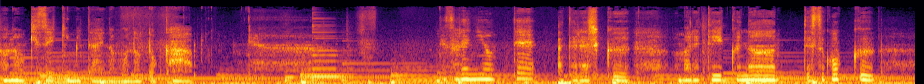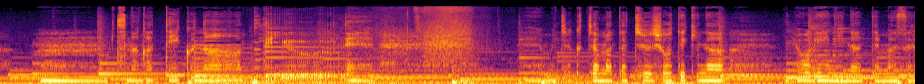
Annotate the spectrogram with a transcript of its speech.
その奇跡みたいなものとかでそれによって新しく生まれていくなってすごくうんつながっていくなっていうね、えー、むちゃくちゃまた抽象的な表現になってますがい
